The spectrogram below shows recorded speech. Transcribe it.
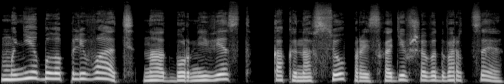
Мне было плевать на отбор невест, как и на все происходившее во дворце.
